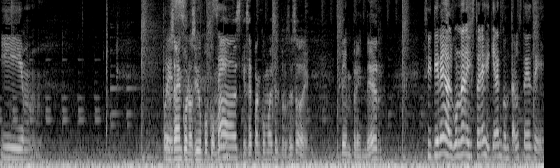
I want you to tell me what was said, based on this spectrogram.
Y que pues nos hayan conocido un poco sí. más, que sepan cómo es el proceso de, de emprender. Si tienen alguna historia que quieran contar ustedes de,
